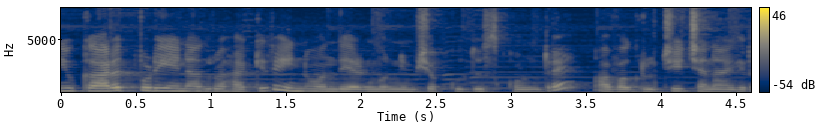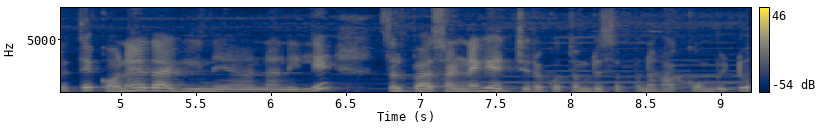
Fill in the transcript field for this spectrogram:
ನೀವು ಖಾರದ ಪುಡಿ ಏನಾದರೂ ಹಾಕಿದರೆ ಇನ್ನೂ ಒಂದು ಎರಡು ಮೂರು ನಿಮಿಷ ಕುದಿಸ್ಕೊಂಡ್ರೆ ಆವಾಗ ರುಚಿ ಚೆನ್ನಾಗಿರುತ್ತೆ. ಕೊನೆಯದಾಗಿ ನಾನಿಲ್ಲಿ ಸ್ವಲ್ಪ ಸಣ್ಣಗೆ ಹೆಚ್ಚಿರೋ ಕೊತ್ತಂಬರಿ ಸೊಪ್ಪನ್ನ ಹಾಕೊಂಡ್ಬಿಟ್ಟು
